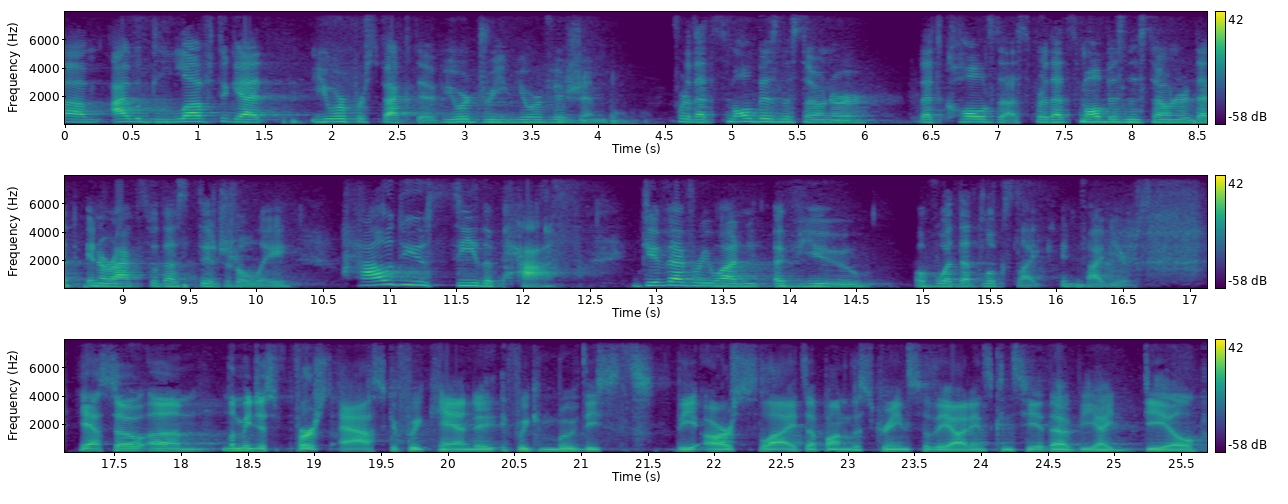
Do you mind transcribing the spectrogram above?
Um, I would love to get your perspective, your dream, your vision for that small business owner that calls us, for that small business owner that interacts with us digitally. How do you see the path? Give everyone a view of what that looks like in five years. Yeah, so um, let me just first ask if we can if we can move these the R slides up on the screen so the audience can see it. That would be ideal.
